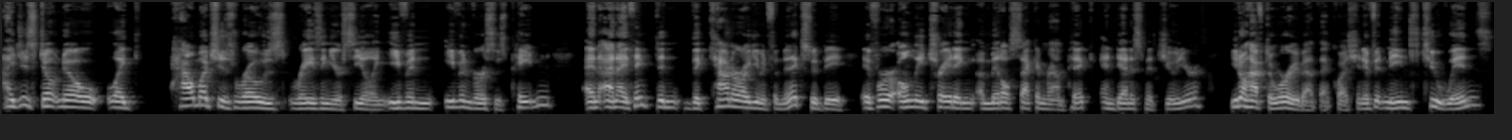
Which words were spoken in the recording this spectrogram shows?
I just don't know, like, how much is Rose raising your ceiling, even even versus Payton? And and I think the the counter argument for the Knicks would be if we're only trading a middle second round pick and Dennis Smith Jr., you don't have to worry about that question. If it means two wins,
